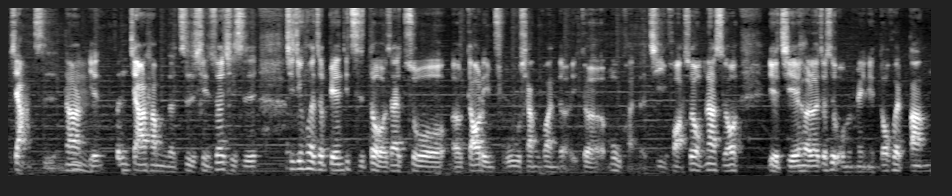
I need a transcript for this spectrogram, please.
价值，那也增加他们的自信。所以其实基金会这边一直都有在做呃高龄服务相关的一个募款的计划。所以我们那时候也结合了，就是我们每年都会帮，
